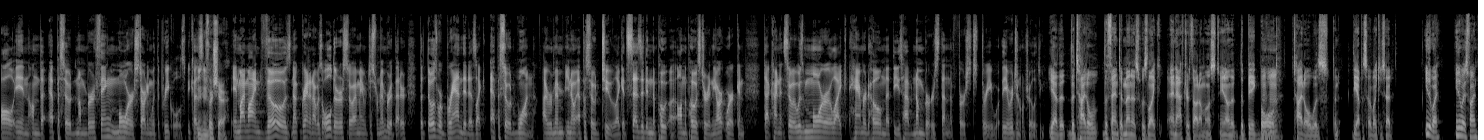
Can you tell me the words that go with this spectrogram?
all in on the episode number thing more starting with the prequels because Mhm. For sure. in my mind those now granted i was older so i may just remember it better but those were branded as like episode one i remember you know episode two like it says it in the po- uh, on the poster in the artwork and that kind of so it was more like hammered home that these have numbers than the first three were the original trilogy Yeah, the, the title, The Phantom Menace, was like an afterthought almost. You know, the, the big, bold title was the, the episode, like you said. Either way, either way is fine.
